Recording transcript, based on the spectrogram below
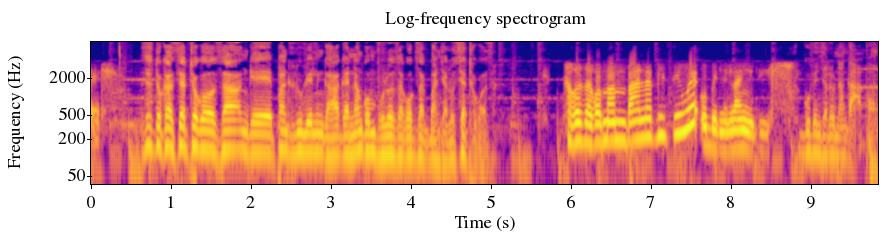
as sisidoka siyathokoza ngephandlululo elingaka nangomvulo zako kuza kuba njalo siyathokoza thokoza kwamambala biziwe ube nelanga kube njalo nangapho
